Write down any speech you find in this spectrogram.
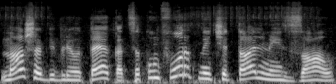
Наша бібліотека це комфортний читальний зал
